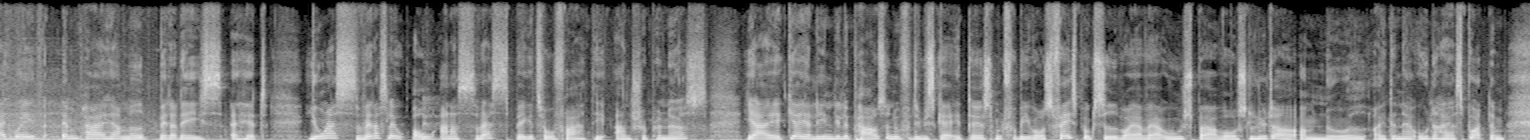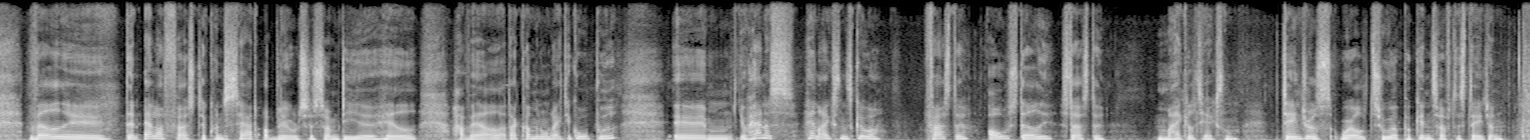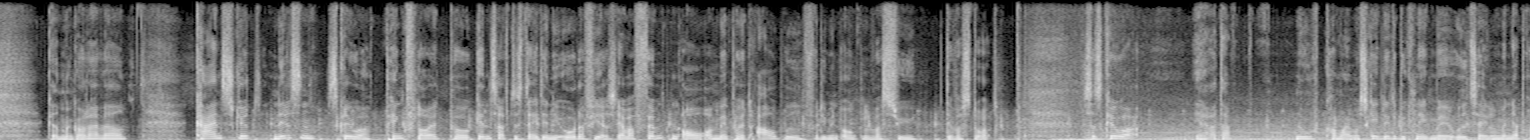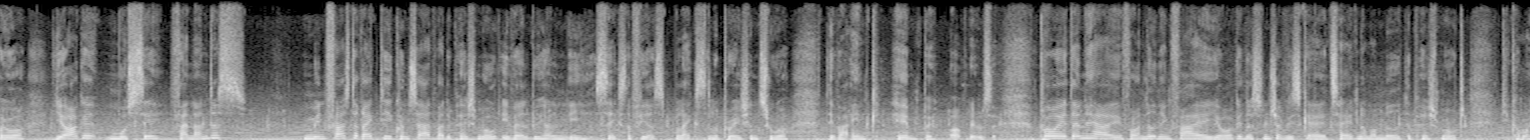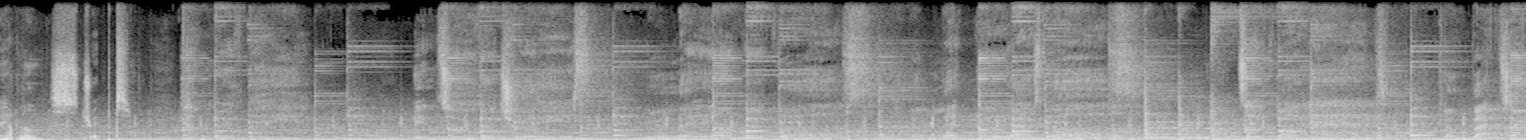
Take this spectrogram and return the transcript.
Lightwave Empire her med Better Days Ahead. Jonas Vetterslev og Anders Vass, begge to fra The Entrepreneurs. Jeg giver jer lige en lille pause nu, fordi vi skal et øh, smut forbi vores Facebook-side, hvor jeg hver uge spørger vores lyttere om noget. Og i den her uge, der har jeg spurgt dem, hvad øh, den allerførste koncertoplevelse, som de øh, havde, har været. Og der er kommet nogle rigtig gode bud. Uh, Johannes Henriksen skriver, første og stadig største Michael Jackson. Dangerous World Tour på Gentofte Stadion. Gad man godt have været. Karin Skødt Nielsen skriver Pink Floyd på Gentofte Stadion i 88. Jeg var 15 år og med på et afbud, fordi min onkel var syg. Det var stort. Så skriver... Ja, og der... Nu kommer jeg måske lidt i beknæb med udtalen, men jeg prøver. Jørge Mosé Fernandes. Min første rigtige koncert var Depeche Mode i Valbyhallen i 86 Black Celebration Tour. Det var en kæmpe oplevelse. På øh, den her øh, foranledning fra øh, Jorge, der synes jeg, vi skal tage et nummer med Depeche Mode. De kommer her med Stripped. Back to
